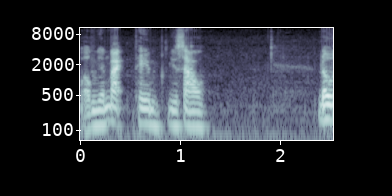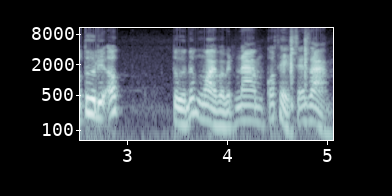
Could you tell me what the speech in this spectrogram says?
Và ông nhấn mạnh thêm như sau. Đầu tư địa ốc từ nước ngoài vào Việt Nam có thể sẽ giảm.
